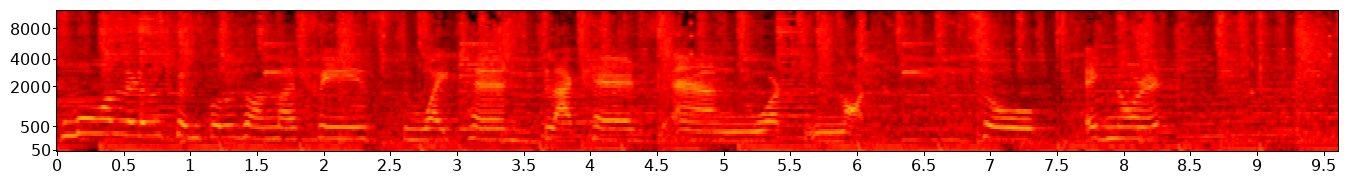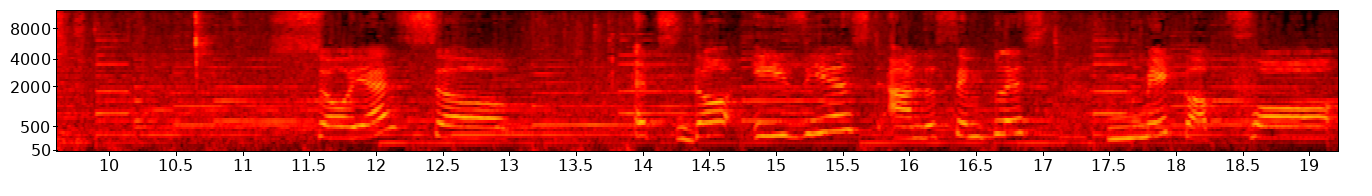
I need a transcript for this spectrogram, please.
small little pimples on my face, whiteheads, blackheads and what not. So ignore it. So yes uh, it's the easiest and the simplest makeup for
